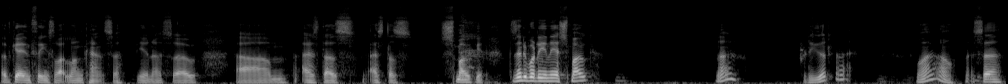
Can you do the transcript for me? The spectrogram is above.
of getting things like lung cancer. You know, so um, as does as does smoking. Does anybody in here smoke? No, pretty good. Wow, that's a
